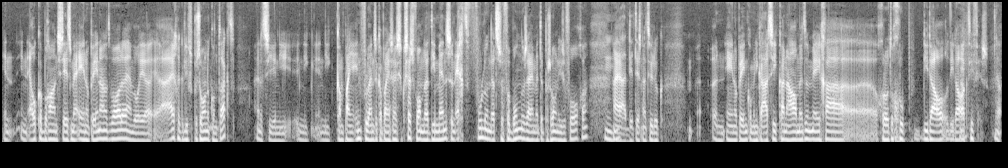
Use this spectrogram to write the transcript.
in, in elke branche steeds meer één op één aan het worden. En wil je eigenlijk het liefst persoonlijk contact. En dat zie je in die, in die, in die campagne, influencer campagnes zijn succesvol, omdat die mensen echt voelen dat ze verbonden zijn met de persoon die ze volgen. Mm Nou ja, dit is natuurlijk een één op één communicatiekanaal met een mega uh, grote groep die daar al, die daar actief is. Ja,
